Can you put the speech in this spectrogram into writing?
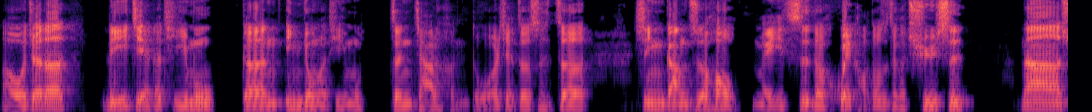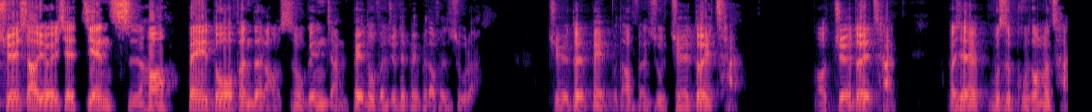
啊。我觉得。理解的题目跟应用的题目增加了很多，而且这是这新纲之后每一次的会考都是这个趋势。那学校有一些坚持哈，贝多芬的老师，我跟你讲，贝多芬绝对背不到分数了，绝对背不到分数，绝对惨哦，绝对惨，而且不是普通的惨。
